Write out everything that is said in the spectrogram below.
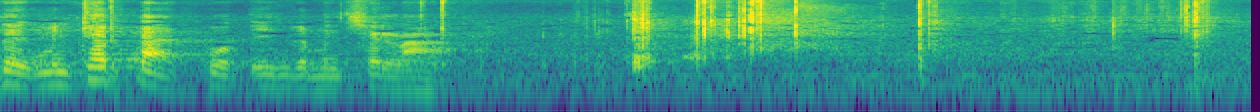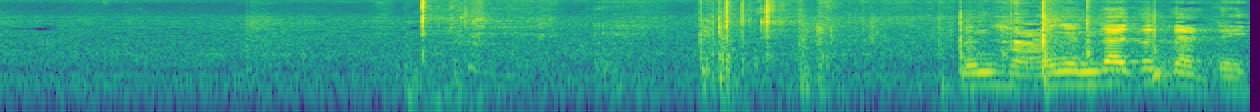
เด็กมันแค่แปดขวบเองแต่มันฉลาดมันหาเงินได้ตั้งแต่เด็ก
